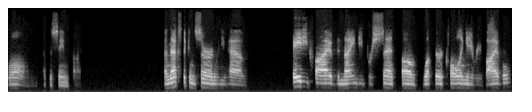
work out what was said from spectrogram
wrong at the same time. And that's the concern when you have 85 to 90% of what they're calling a revival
